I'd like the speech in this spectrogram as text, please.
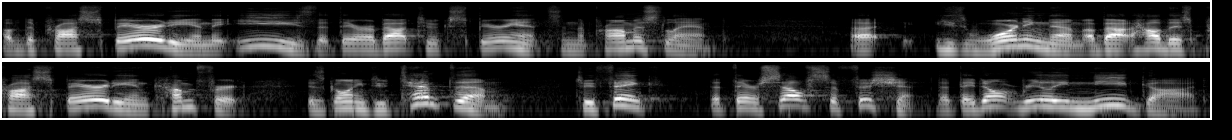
of the prosperity and the ease that they're about to experience in the promised land. Uh, he's warning them about how this prosperity and comfort is going to tempt them to think that they're self sufficient, that they don't really need God,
